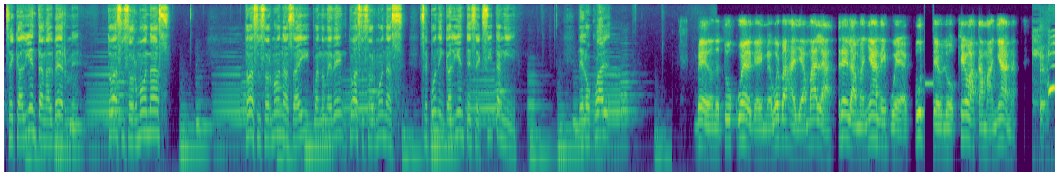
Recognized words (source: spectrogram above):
Se calientan al verme. Todas sus hormonas. Todas sus hormonas ahí, cuando me ven, todas sus hormonas se ponen calientes, se excitan y... De lo cual... Ve, donde tú cuelgues y me vuelvas a llamar a las 3 de la mañana y güey, puta, te bloqueo hasta mañana.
